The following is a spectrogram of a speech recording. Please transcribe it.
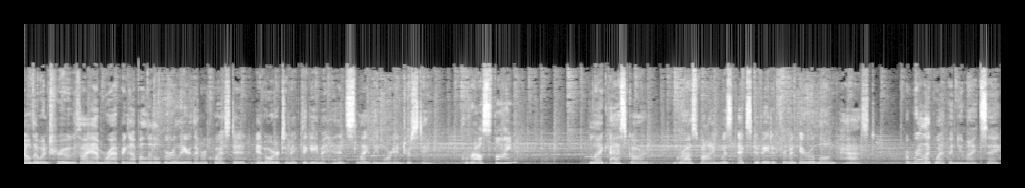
Although in truth, I am wrapping up a little earlier than requested in order to make the game ahead slightly more interesting. Grousevine? Like Asgard, Grousevine was excavated from an era-long past. A relic weapon, you might say.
